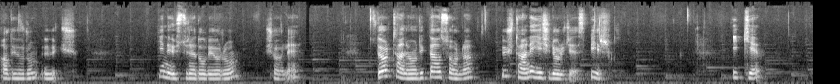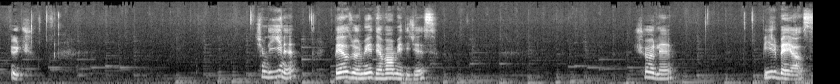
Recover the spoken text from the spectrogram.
alıyorum 3 Yine üstüne doluyorum. Şöyle 4 tane ördükten sonra 3 tane yeşil öreceğiz. 1 2 3 Şimdi yine beyaz örmeye devam edeceğiz. Şöyle bir beyaz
